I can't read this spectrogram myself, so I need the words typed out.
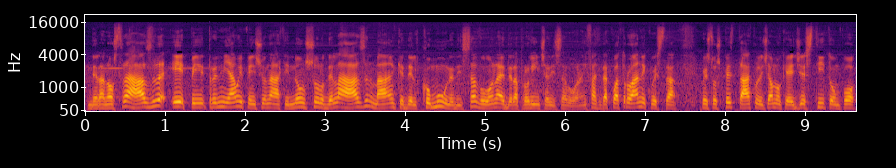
nella nostra ASL e premiamo i pensionati non solo della ASL ma anche del comune di Savona e della provincia di Savona. Infatti da quattro anni questa, questo spettacolo diciamo che è gestito un po'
